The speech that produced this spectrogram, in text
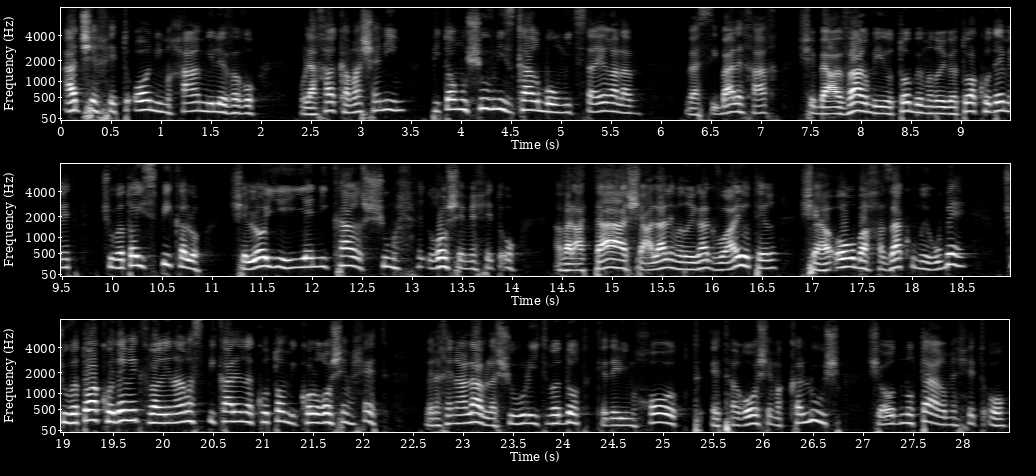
עד שחטאו נמחה מלבבו, ולאחר כמה שנים, פתאום הוא שוב נזכר בו ומצטער עליו. והסיבה לכך, שבעבר בהיותו במדרגתו הקודמת, תשובתו הספיקה לו, שלא יהיה ניכר שום רושם מחטאו. אבל עתה שעלה למדרגה גבוהה יותר, שהאור בה חזק ומרובה, תשובתו הקודמת כבר אינה מספיקה לנקותו מכל רושם חטא, ולכן עליו לשוב ולהתוודות, כדי למחות את הרושם הקלוש שעוד נותר מחטאו.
